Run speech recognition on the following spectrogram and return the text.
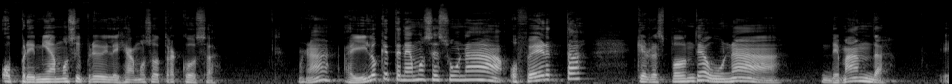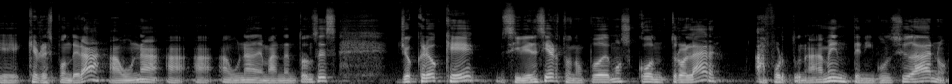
o premiamos y privilegiamos otra cosa. Ahí lo que tenemos es una oferta que responde a una demanda, eh, que responderá a una, a una demanda. Entonces, yo creo que, si bien es cierto, no podemos controlar, afortunadamente, ningún ciudadano,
